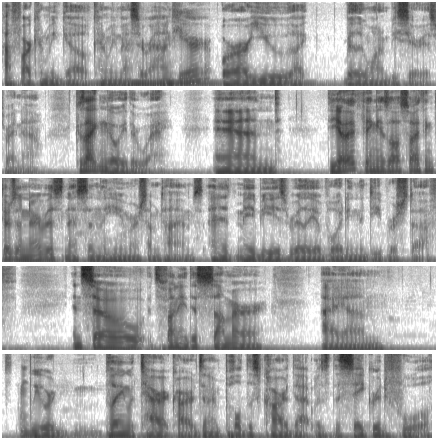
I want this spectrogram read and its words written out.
how far can we go? Can we mess around here? Or are you like really want to be serious right now? Because I can go either way. And the other thing is also, I think there's a nervousness in the humor sometimes, and it maybe is really avoiding the deeper stuff. And so it's funny this summer, I um, we were playing with tarot cards, and I pulled this card that was the Sacred Fool.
